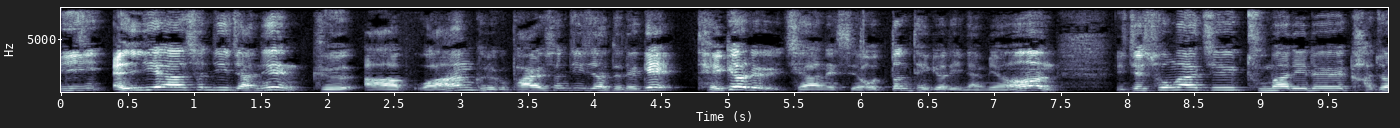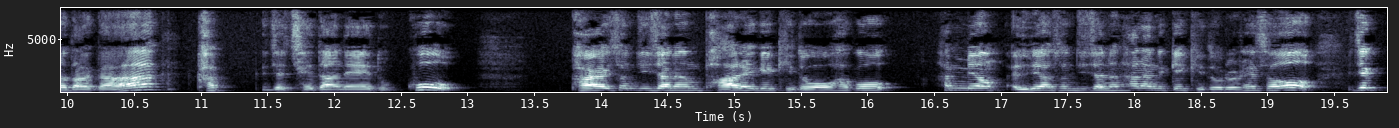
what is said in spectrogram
이 엘리야 선지자는 그 아합 왕 그리고 바알 선지자들에게 대결을 제안했어요. 어떤 대결이냐면 이제 송아지 두 마리를 가져다가 각 이제 재단에 놓고 바알 선지자는 바알에게 기도하고 한 명 엘리야 선지자는 하나님께 기도를 해서 이제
